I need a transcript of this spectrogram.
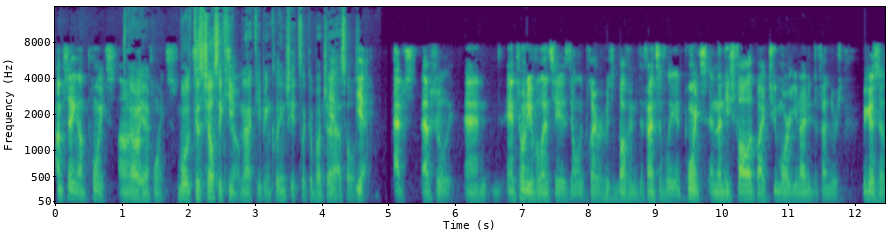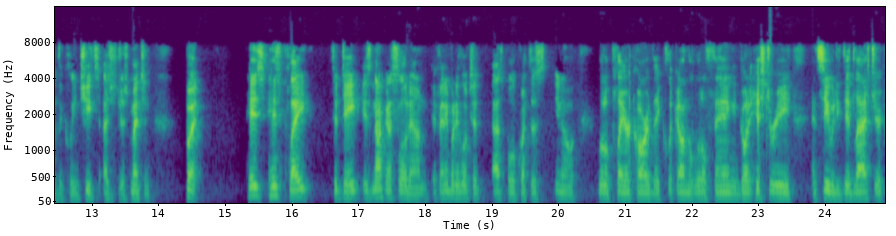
I'm saying on points on, Oh, on yeah. points. Well, because Chelsea keep So- not keeping clean sheets like a bunch of yeah, assholes. Yeah, abs- absolutely. And Antonio Valencia is the only player who's above him defensively in points, and then he's followed by two more United defenders because of the clean sheets, as you just mentioned. But his his play to date is not going to slow down. If anybody looks at Azpilicueta's, you know, little player card, they click on the little thing and go to history and see what he did last year.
